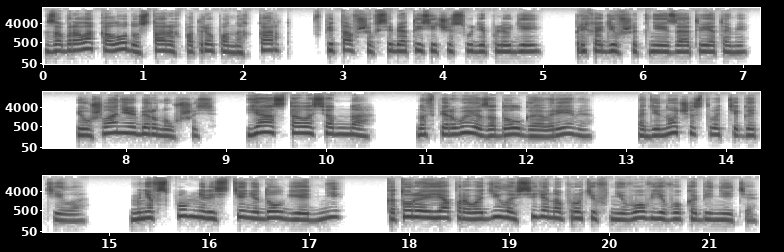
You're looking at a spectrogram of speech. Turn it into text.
Забрала колоду старых потрепанных карт, впитавших в себя тысячи судеб людей, приходивших к ней за ответами, и ушла, не обернувшись. Я осталась одна, но впервые за долгое время одиночество тяготило. Мне вспомнились те недолгие дни, которые я проводила, сидя напротив него в его кабинете,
